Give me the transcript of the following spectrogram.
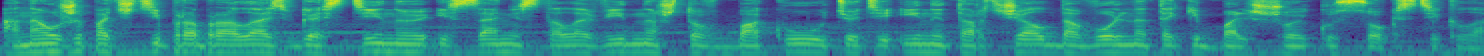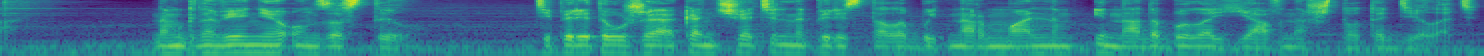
Она уже почти пробралась в гостиную, и Сане стало видно, что в боку у тети Ины торчал довольно-таки большой кусок стекла. На мгновение он застыл. Теперь это уже окончательно перестало быть нормальным, и надо было явно что-то делать.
